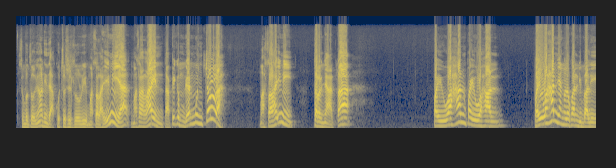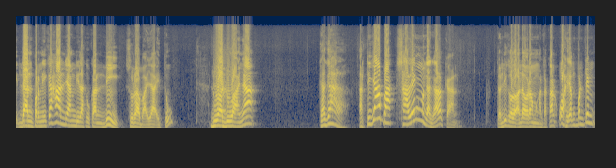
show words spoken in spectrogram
Sebetulnya tidak khusus ditelusuri masalah ini ya, masalah lain. Tapi kemudian muncullah masalah ini. Ternyata payuhan-payuhan Payuhan yang dilakukan di Bali dan pernikahan yang dilakukan di Surabaya itu dua-duanya gagal. Artinya apa? Saling menggagalkan. Jadi kalau ada orang mengatakan, wah yang penting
